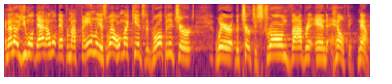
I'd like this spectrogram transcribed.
And I know you want that. I want that for my family as well. I want my kids to grow up in a church where the church is strong, vibrant, and healthy. Now,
